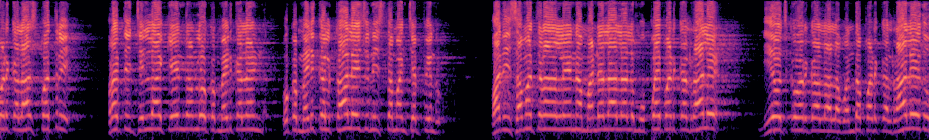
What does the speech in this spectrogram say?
పడకల ఆసుపత్రి ప్రతి జిల్లా కేంద్రంలో ఒక మెడికల్ అండ్ ఒక మెడికల్ కాలేజీని ఇస్తామని చెప్పిండ్రు. పది సంవత్సరాలైన మండలాలలో ముప్పై పడకలు రాలే నియోజకవర్గాలలో వంద పడకలు రాలేదు.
